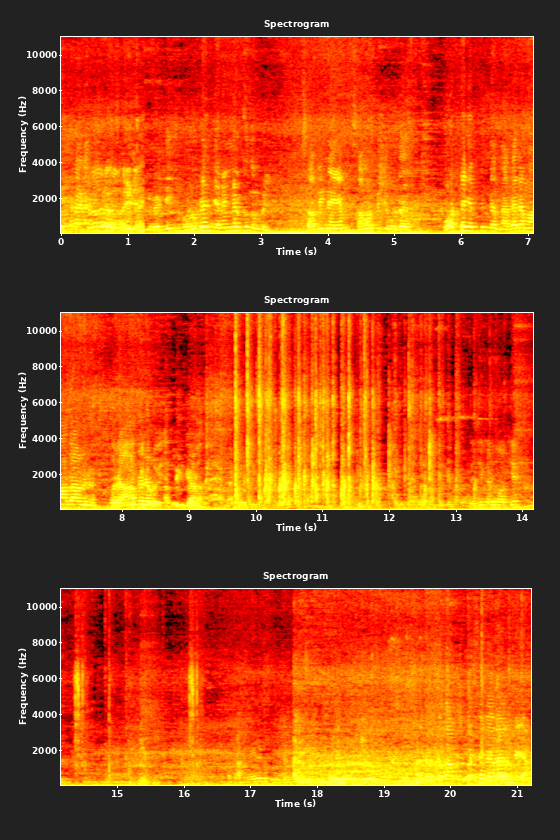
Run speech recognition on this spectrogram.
ഇതിനു വേണ്ടി മുഴുവൻ ജനങ്ങൾക്ക് മുമ്പിൽ സവിനയം സമർപ്പിച്ചുകൊണ്ട് കോട്ടയത്തിന്റെ നഗരമാതാവിന് ഒരാദരവ് അർപ്പിക്കുകയാണ്. നഗരസഭാ പ്രതിപക്ഷ നേതാവിന്റെയാണ്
